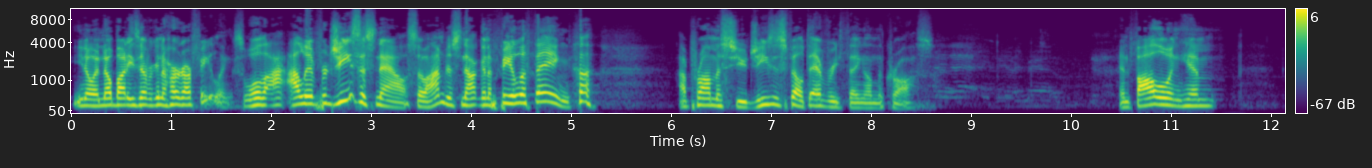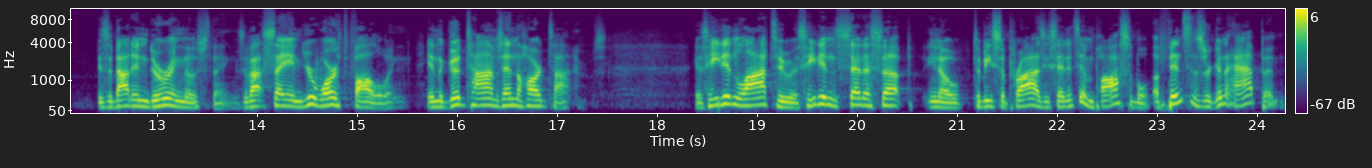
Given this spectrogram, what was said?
you know, and nobody's ever going to hurt our feelings. Well, I, I, live for Jesus now, so I'm just not going to feel a thing. Huh. I promise you, Jesus felt everything on the cross. And following him is about enduring those things, about saying, You're worth following in the good times and the hard times he didn't lie to us. He didn't set us up, you know, to be surprised. He said it's impossible. Offenses are going to happen.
